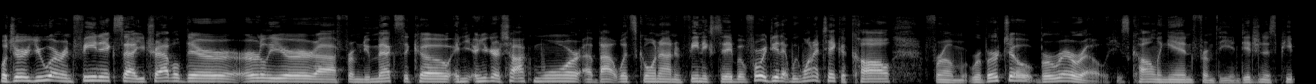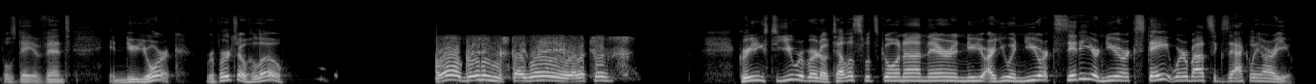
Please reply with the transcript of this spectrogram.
Well, Jerry, you are in Phoenix. Uh, you traveled there earlier uh, from New Mexico, and you're going to talk more about what's going on in Phoenix today. But before we do that, we want to take a call from Roberto Borrero. He's calling in from the Indigenous Peoples Day event in New York. Roberto, hello. Hello, greetings, Stegway relatives. Greetings to you, Roberto. Tell us what's going on there in New York. Are you in New York City or New York State? Whereabouts exactly are you?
